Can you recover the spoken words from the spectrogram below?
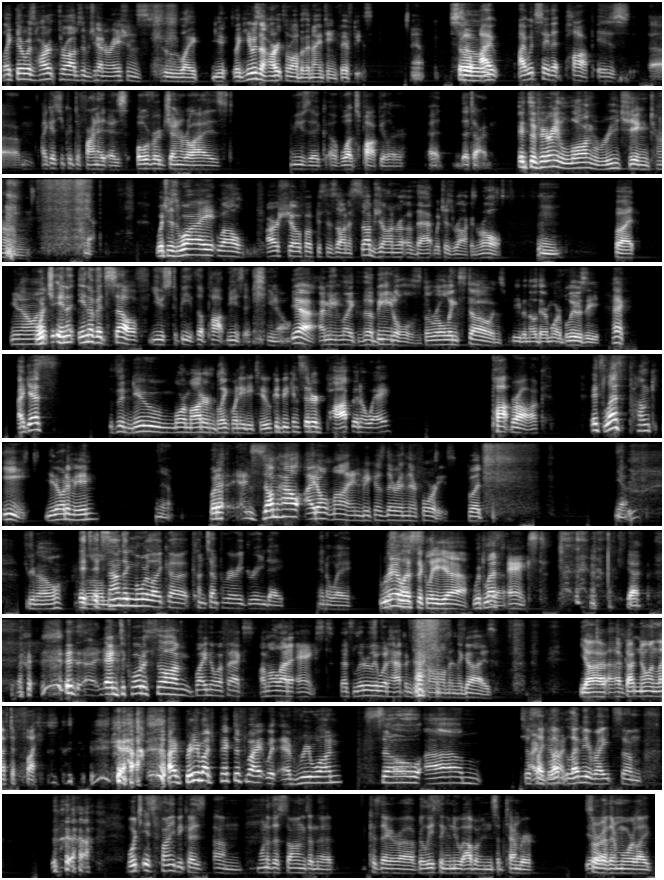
Like there was heartthrobs of generations who like you, like he was a heartthrob of the 1950s. So, So- I I would say that pop is um, I guess you could define it as overgeneralized music of what's popular at the time. It's a very long-reaching term. Yeah. Which is why, well, our show focuses on a subgenre of that, which is rock and roll. Mm. But you know what? Which in in of itself used to be the pop music, you know. Yeah, I mean, like the Beatles, the Rolling Stones, even though they're more bluesy. Heck, I guess the new, more modern Blink 182 could be considered pop in a way. Pop rock. It's less punk y. You know what I mean? Yeah. But uh, and somehow I don't mind because they're in their 40s. But Yeah. you know, It's Um, it's sounding more like a contemporary Green Day in a way. Realistically, yeah, with less angst. yeah. it, uh, and to quote a song by NoFX, I'm all out of angst. That's literally what happened to Tom and the guys. Yeah, I've got no one left to fight. Yeah, I've pretty much picked a fight with everyone. So, um, Just I'm like let, done. let me write some which is funny because um one of the songs on the because they're uh, releasing a new album in September. Sort of they're more like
